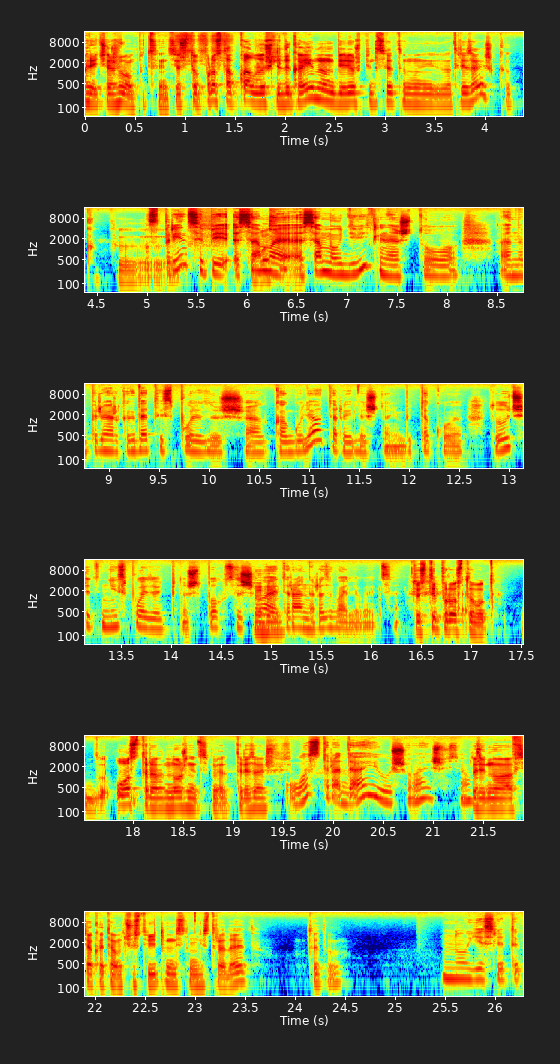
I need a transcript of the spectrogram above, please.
Речь о живом пациенте. Что, просто обкалываешь лидокаином, берешь пинцетом и отрезаешь? Как, как, э, В принципе, самое, самое удивительное, что, э, например, когда ты используешь э, коагулятор или что-нибудь такое, то лучше это не использовать, потому что плохо зашивает, угу. рана разваливается. То есть ты просто вот остро ножницами отрезаешь все? Остро, да, и ушиваешь все. Подожди, ну а всякая там чувствительность не страдает от этого? Ну, если ты...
